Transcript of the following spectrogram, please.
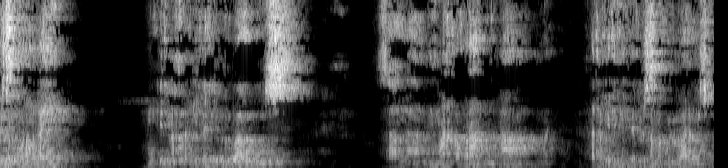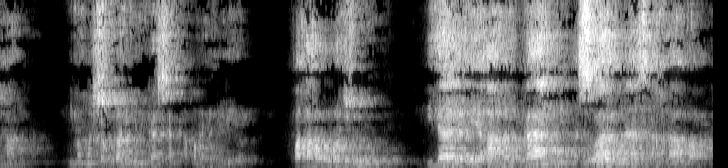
bersama orang lain Mungkin akhlak kita juga bagus. Salah, di mana Ahmad? Tapi ketika kita bersama keluarga subhanallah. Imam Masyaukani menegaskan apa kata beliau. Fatar rojul Ida laqiya ahlam kan aswa'in nas akhlaqa.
